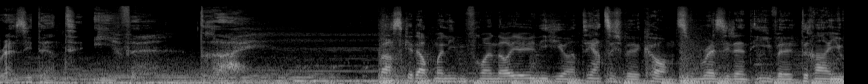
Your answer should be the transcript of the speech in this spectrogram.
Resident Evil 3. Was geht ab, meine lieben Freunde? Euer Uni hier und herzlich willkommen zum Resident Evil 3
